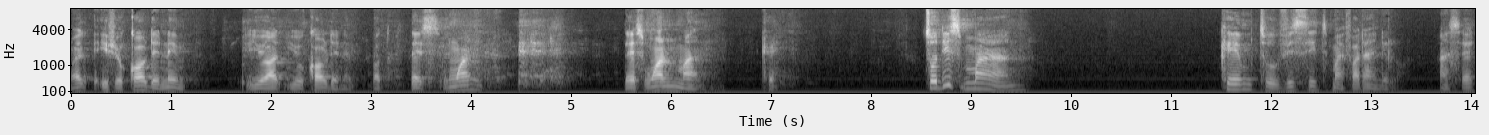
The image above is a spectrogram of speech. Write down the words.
Well, if you call the name, you are you call the name. But there's one there's one man. So this man came to visit my father in the law and said,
